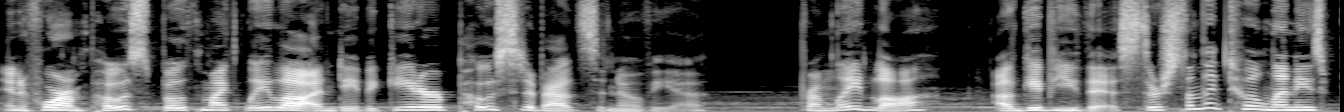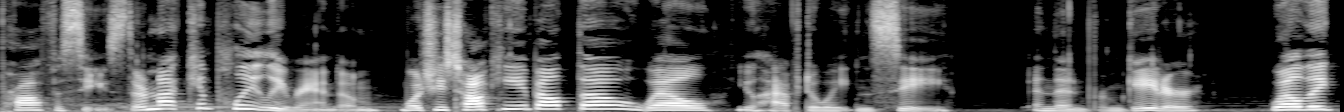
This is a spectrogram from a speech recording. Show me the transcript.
In a forum post, both Mike Laidlaw and David Gaider posted about Zinovia. From Laidlaw, I'll give you this. There's something to Eleni's prophecies. They're not completely random. What she's talking about, though, well, you'll have to wait and see. And then from Gaider, well, they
